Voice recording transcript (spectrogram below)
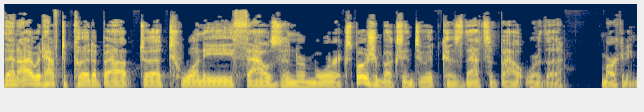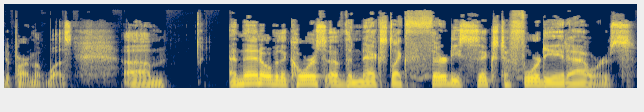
then I would have to put about uh, twenty thousand or more exposure bucks into it because that's about where the marketing department was. Um, and then over the course of the next like thirty six to forty eight hours,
